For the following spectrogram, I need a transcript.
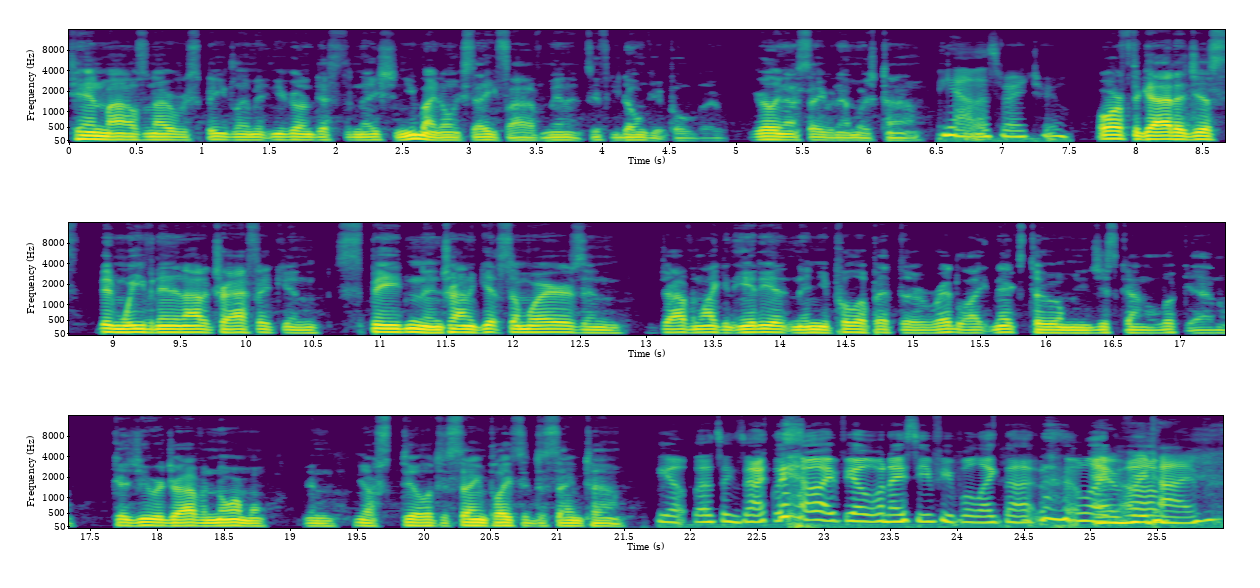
ten miles an hour speed limit and you're going to destination, you might only save five minutes if you don't get pulled over. You're really not saving that much time. Yeah, that's very true. Or if the guy had just been weaving in and out of traffic and speeding and trying to get somewheres and driving like an idiot, and then you pull up at the red light next to him and you just kind of look at him because you were driving normal and you're still at the same place at the same time. Yep, that's exactly how I feel when I see people like that. I'm like, Every um, time.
